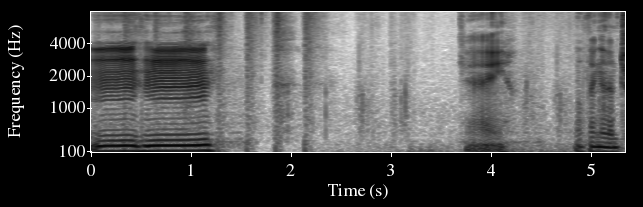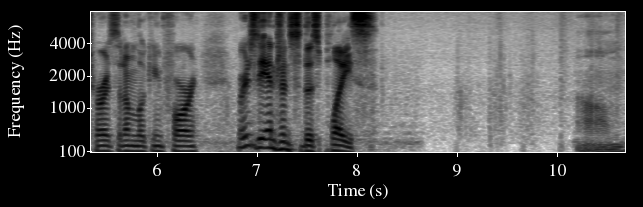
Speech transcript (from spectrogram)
Mm-hmm. Okay. Nothing in the turrets that I'm looking for. Where's the entrance to this place? Um,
